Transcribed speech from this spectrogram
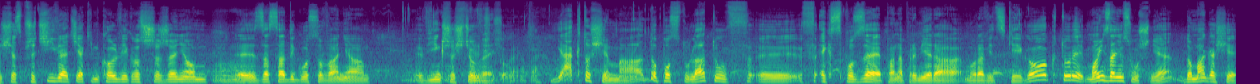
się sprzeciwiać jakimkolwiek rozszerzeniom e, zasady głosowania większościowego. Jak to się ma do postulatów y, w expose pana premiera Morawieckiego, który moim zdaniem słusznie domaga się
